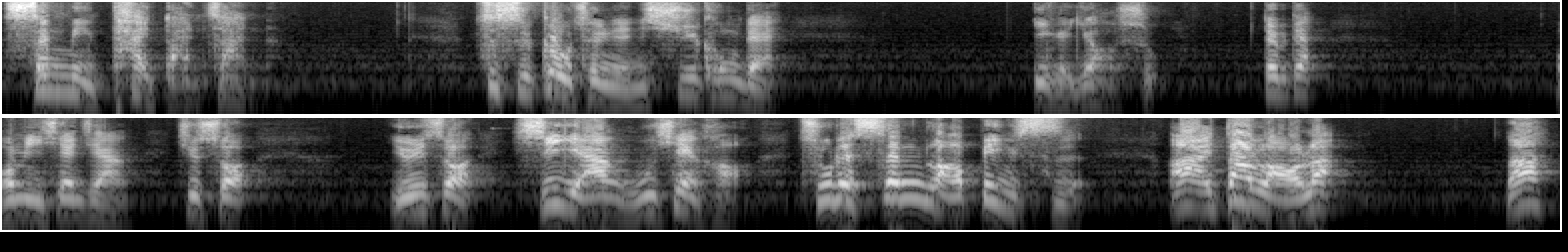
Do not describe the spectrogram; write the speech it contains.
生命太短暂了，这是构成人虚空的一个要素，对不对？我们以前讲，就说有人说夕阳无限好，除了生老病死啊，到老了啊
